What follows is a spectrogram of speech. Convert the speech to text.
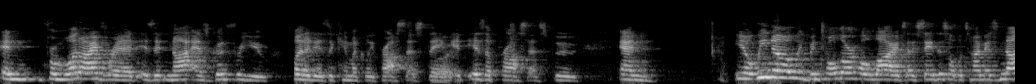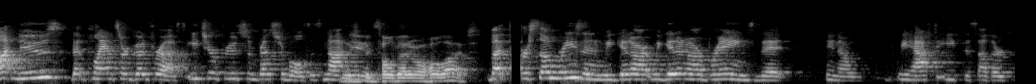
and from what I've read, is it not as good for you, but it is a chemically processed thing. Right. It is a processed food. And, you know, we know we've been told our whole lives, I say this all the time, it's not news that plants are good for us. Eat your fruits and vegetables. It's not news. We've been told that our whole lives. But for some reason, we get our, we get in our brains that, you know, we have to eat this other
